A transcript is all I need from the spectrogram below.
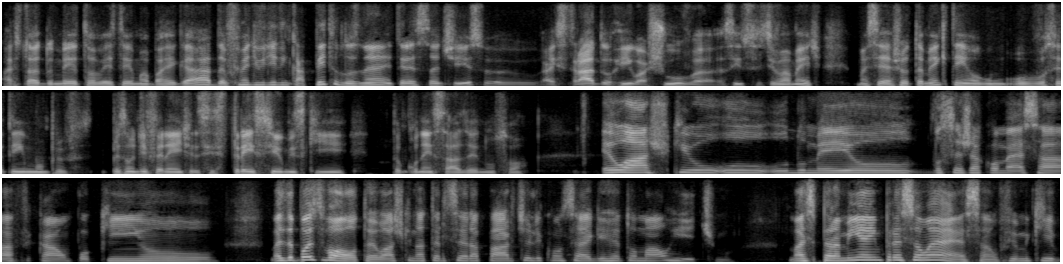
A história do meio talvez tenha uma barrigada. O filme é dividido em capítulos, né? Interessante isso. A estrada, o rio, a chuva, assim sucessivamente. Mas você achou também que tem algum. Ou você tem uma impressão diferente desses três filmes que estão condensados aí num só? Eu acho que o, o- o do meio você já começa a ficar um pouquinho. Mas depois volta. Eu acho que na terceira parte ele consegue retomar o ritmo. Mas para mim a impressão é essa: é um filme que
